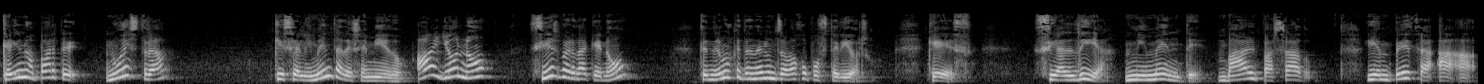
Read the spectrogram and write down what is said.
que hay una parte nuestra que se alimenta de ese miedo. Ah, yo no. Si es verdad que no, tendremos que tener un trabajo posterior, que es, si al día mi mente va al pasado y empieza a, a,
